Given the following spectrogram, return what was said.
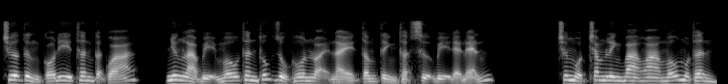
chưa từng có đi thân cận quá, nhưng là bị mẫu thân thúc giục hôn loại này tâm tình thật sự bị đè nén. chương 103 hoa mẫu một thân.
